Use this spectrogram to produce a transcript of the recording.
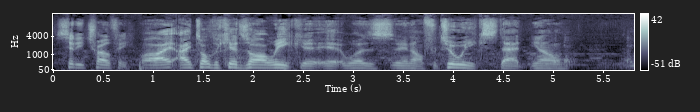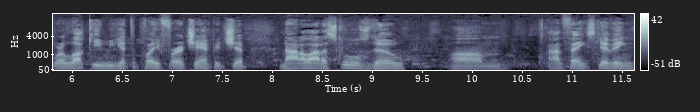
city trophy. Well, I, I told the kids all week it, it was you know for two weeks that you know we're lucky we get to play for a championship. Not a lot of schools do. Um, on Thanksgiving,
